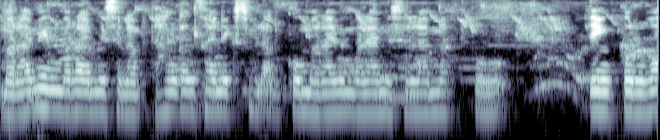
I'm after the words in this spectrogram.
Maraming maraming salamat. Hanggang sa next vlog ko, maraming maraming salamat po. Thank for watching.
